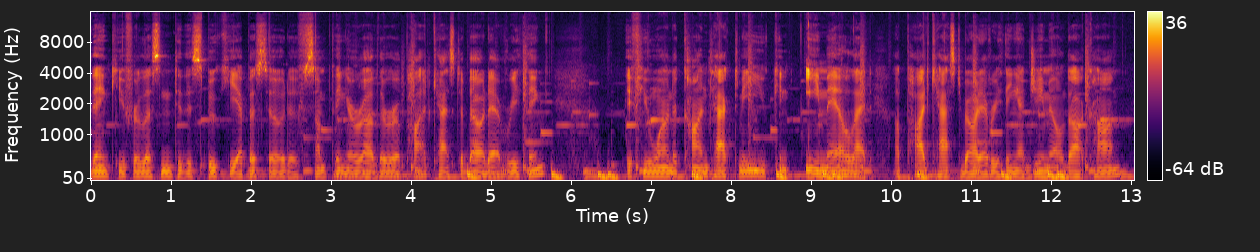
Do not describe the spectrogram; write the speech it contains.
Thank you for listening to this spooky episode of Something or Other, a podcast about everything. If you want to contact me, you can email at a podcast about everything at gmail.com.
